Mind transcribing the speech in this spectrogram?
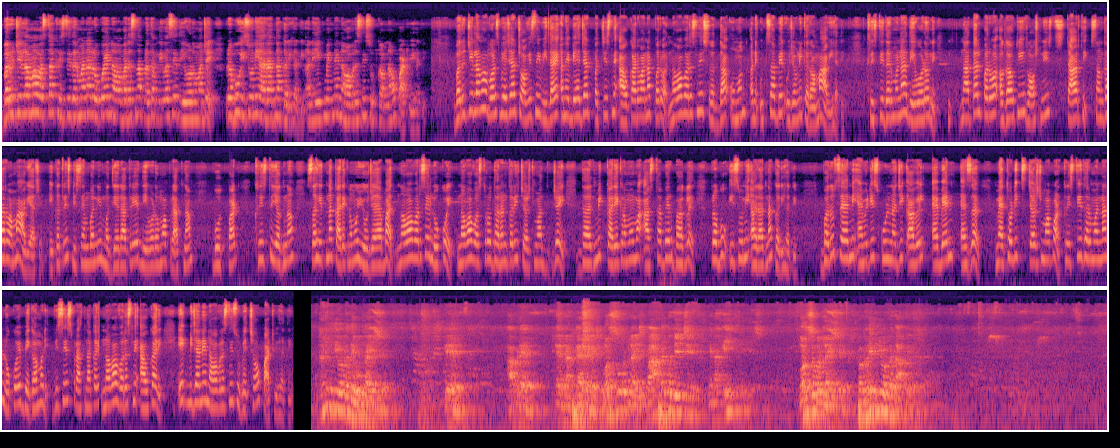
ભરૂચ જિલ્લામાં વસતા ખ્રિસ્તી ધર્મના લોકોએ નવા વર્ષના પ્રથમ દિવસે દેવળોમાં જઈ પ્રભુ ઈસુની આરાધના કરી હતી અને એકમેકને નવા વર્ષની શુભકામનાઓ પાઠવી હતી. ભરૂચ જિલ્લામાં વર્ષ બે હજાર ચોવીસની વિદાય અને બે હજાર પચીસને આવકારવાના પર્વ નવા વર્ષની શ્રદ્ધા, ઉમંગ અને ઉત્સાહભેર ઉજવણી કરવામાં આવી હતી. ખ્રિસ્તી ધર્મના દેવળોને નાતાલ પર્વ અગાઉથી રોશની સ્ટારથી શણગારવામાં આવ્યા છે. એકત્રીસ ડિસેમ્બરની મધ્યરાત્રિએ દેવળોમાં પ્રાર્થના, બોધપાઠ ખ્રિસ્ત યજ્ઞ સહિતના કાર્યક્રમો યોજાયા બાદ નવા વર્ષે લોકોએ નવા વસ્ત્રો ધારણ કરી ચર્ચમાં જઈ ધાર્મિક કાર્યક્રમોમાં આસ્થાભેર ભાગ લઈ પ્રભુ ઈસુની આરાધના કરી હતી. ભરૂચ શહેરની એમિટી સ્કૂલ નજીક આવેલ એબેન એઝર મેથોડિક્સ ચર્ચમાં પણ ખ્રિસ્તી ધર્મના લોકોએ ભેગા મળી વિશેષ પ્રાર્થના કરી નવા વર્ષને આવકારી એકબીજાને નવા વર્ષની શુભેચ્છાઓ પાઠવી હતી. ઘણી બધી વખત એવું થાય છે કે આપણે એ ઘરે વર્ષો બદલાય છે. પણ આપણે તો જે છે, એના એ જ રહીએ છીએ વર્ષો બદલાય છે. પણ ઘણી બધી વખત આપણે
